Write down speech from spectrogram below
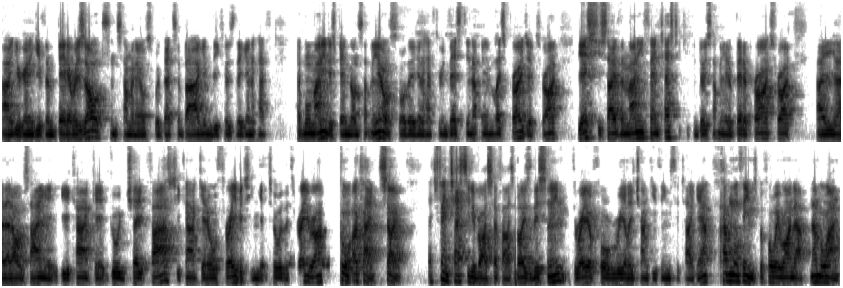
Uh, you're going to give them better results than someone else would. That's a bargain because they're going to have have more money to spend on something else, or they're going to have to invest in, in less projects, right? Yes, you save the money, fantastic. You can do something at a better price, right? Uh, you know that old saying, you can't get good, cheap, fast. You can't get all three, but you can get two of the three, right? Cool. Okay, so that's fantastic advice so far. So those listening, three or four really chunky things to take out. A couple more things before we wind up. Number one,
